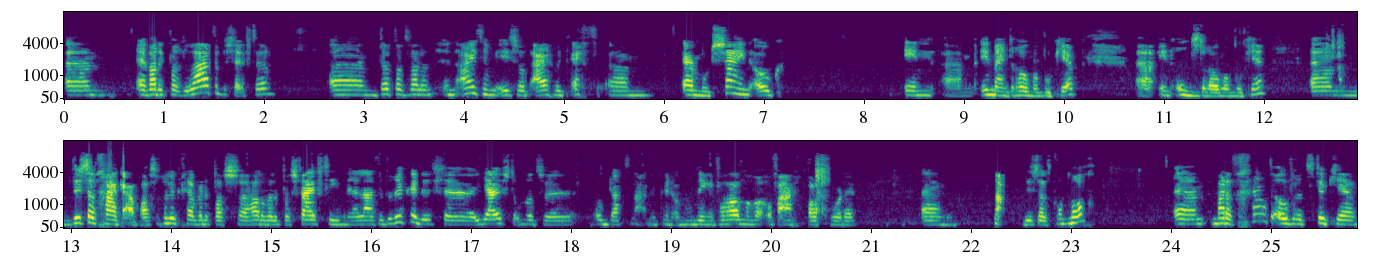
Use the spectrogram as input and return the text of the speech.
Um, en wat ik pas later besefte, um, dat dat wel een, een, item is wat eigenlijk echt er moet zijn ook in, in mijn dromenboekje. in ons dromenboekje. Um, dus dat ga ik aanpassen. Gelukkig hebben we er pas, uh, hadden we er pas 15 uh, laten drukken. Dus uh, juist omdat we ook dachten, nou, er kunnen ook nog dingen veranderen of aangepast worden. Um, nou, dus dat komt nog. Um, maar dat gaat over het stukje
